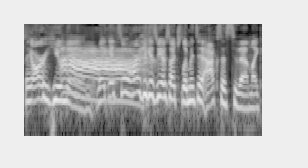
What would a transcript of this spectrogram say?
They are human. Like it's so hard Ah. because we have such limited access to them. Like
